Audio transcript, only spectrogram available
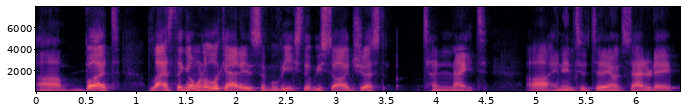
Um, but last thing I want to look at is some leaks that we saw just tonight uh, and into today on Saturday.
